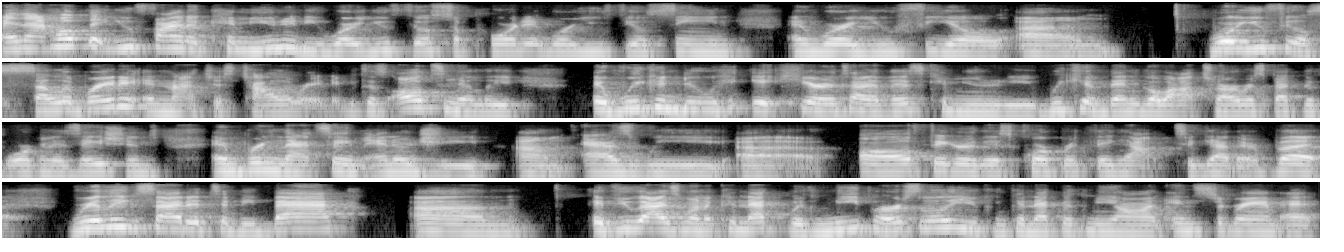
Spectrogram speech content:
and I hope that you find a community where you feel supported, where you feel seen, and where you feel um, where you feel celebrated and not just tolerated. Because ultimately, if we can do it here inside of this community, we can then go out to our respective organizations and bring that same energy um, as we uh, all figure this corporate thing out together. But really excited to be back. Um, if you guys want to connect with me personally, you can connect with me on Instagram at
